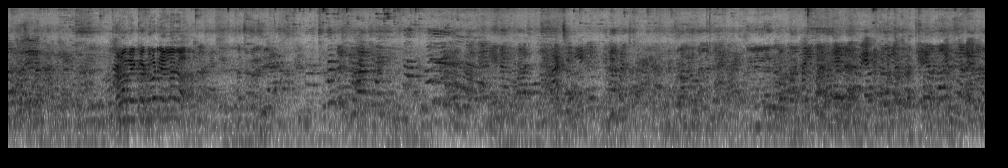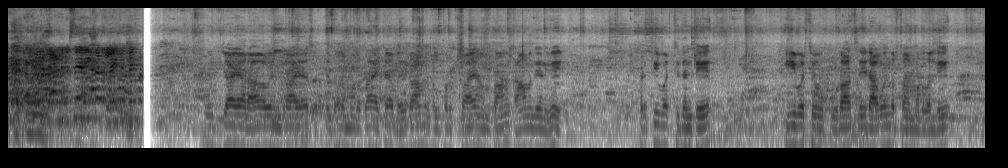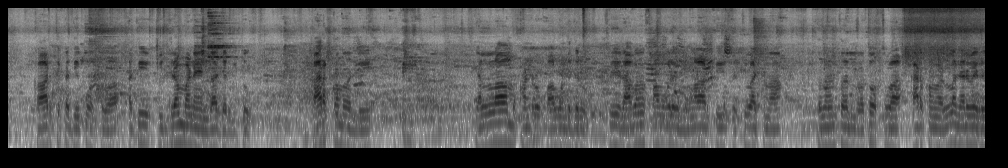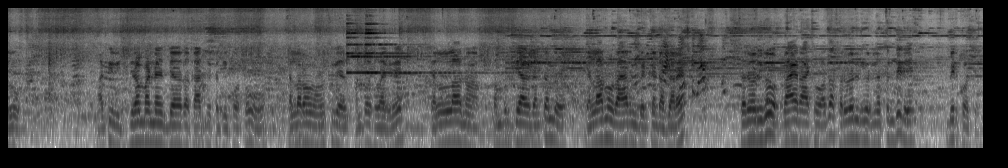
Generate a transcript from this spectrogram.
ಉಜ್ಜಾಯ ರಾಘವೇಂದ್ರಾಯ ಸತ್ಯಧರ್ಮರತಾಯ ಚ ಬೈರಾಮ ಕಲ್ಪವೃತ್ತಾಯ ಅಂತ ಕಾಮಧೇನುವೆ. ಪ್ರತಿ ವರ್ಷದಂತೆ ಈ ವರ್ಷವೂ ಕೂಡ ಶ್ರೀ ರಾಘವೇಂದ್ರ ಸ್ವಾಮಿ ಮಠದಲ್ಲಿ ಕಾರ್ತಿಕ ದೀಪೋತ್ಸವ ಅತಿ ವಿಜೃಂಭಣೆಯಿಂದ ಜರುಗಿತು. ಕಾರ್ಯಕ್ರಮದಲ್ಲಿ ಎಲ್ಲ ಮುಖಂಡರು ಪಾಲ್ಗೊಂಡಿದ್ದರು. ಶ್ರೀ ರಾಘವ ಸ್ವಾಮಿಗಳಿಗೆ ಮಂಗಳಾರತಿ ಸಚಿವಾಚನ ತದನಂತರ ರಥೋತ್ಸವ ಕಾರ್ಯಕ್ರಮಗಳೆಲ್ಲ ನೆರವೇರಿದವು. ಅತಿ ವಿಜೃಂಭಣೆ ದೇವದ ಕಾರ್ಮಿಕ ದೀಪೋತ್ಸವವು ಎಲ್ಲರ ಮನಸ್ಸಿಗೆ ಸಂತೋಷವಾಗಿದೆ. ಎಲ್ಲ ಸಮೃದ್ಧಿ ಆಗಲಿ ಅಂತಂದು ಎಲ್ಲರನ್ನೂ ರಾಯರನ್ನು ಬೇಡ್ಕೊಂಡಿದ್ದಾರೆ ಸರ್ವರಿಗೂ ರಾಯರ ಆಶೀರ್ವಾದ, ಸರ್ವರಿಗೂ ಇರಲಿ ಅಂತಂದೇಳಿ ಬೇಡ್ಕೊಳ್ತೀವಿ.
